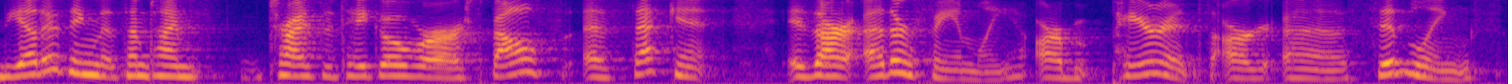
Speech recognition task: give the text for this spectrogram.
the other thing that sometimes tries to take over our spouse as second is our other family, our parents, our uh, siblings,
